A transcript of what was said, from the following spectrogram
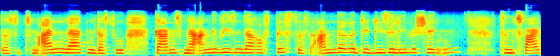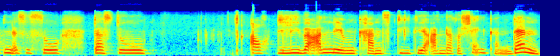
wirst du zum einen merken, dass du gar nicht mehr angewiesen darauf bist, dass andere dir diese Liebe schenken. Zum zweiten ist es so, dass du auch die Liebe annehmen kannst, die dir andere schenken. Denn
